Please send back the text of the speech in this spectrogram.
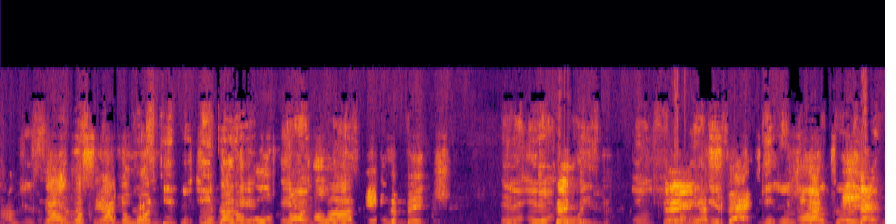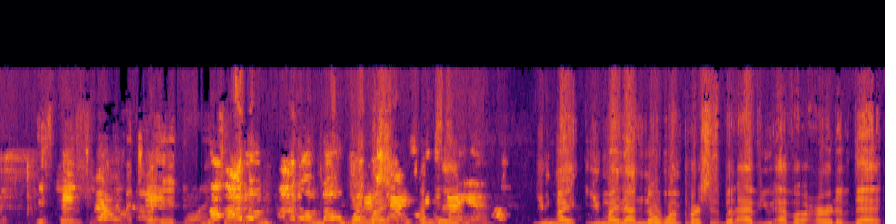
I'm just And I was saying. gonna Let's say, I know let's one keep it who equal got a here. whole It ain't always five and the bench. It ain't, it ain't always ain't shit Dang. That's facts. getting She uh, got girls 10. It's 10 ain't shit pound women out 10. here doing But. I don't I don't know You what What is is might that. Okay. saying? You might you might not know one precious, but have you ever heard of that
